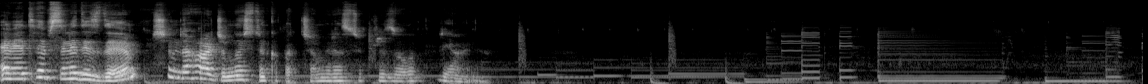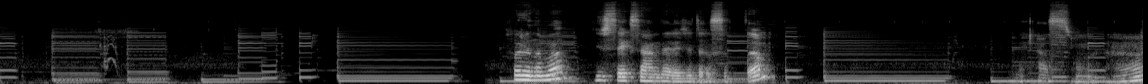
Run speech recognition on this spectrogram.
Evet hepsini dizdim. Şimdi harcımla üstünü kapatacağım. Biraz sürpriz olabilir yani. Fırınımı 180 derecede ısıttım. Biraz sonra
